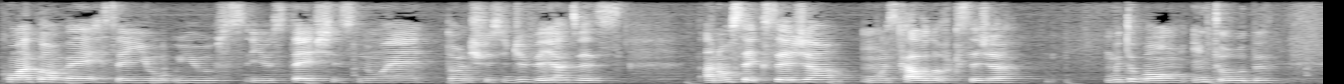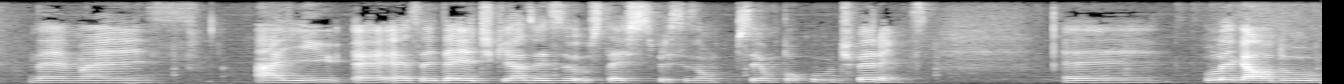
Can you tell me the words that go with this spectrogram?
Com a conversa e, o, e, os, e os testes não é tão difícil de ver. Às vezes, a não ser que seja um escalador que seja muito bom em tudo, né? Mas aí é essa ideia de que às vezes os testes precisam ser um pouco diferentes. É, o legal do,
